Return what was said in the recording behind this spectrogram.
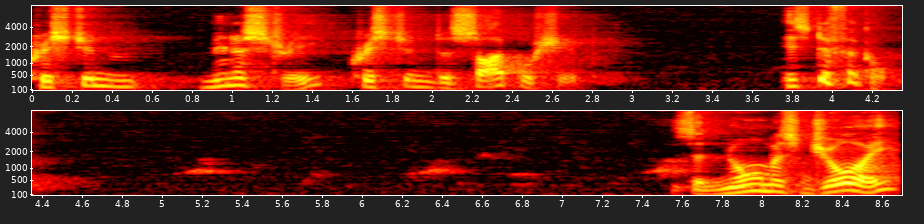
Christian ministry, Christian discipleship is difficult. There's enormous joy.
